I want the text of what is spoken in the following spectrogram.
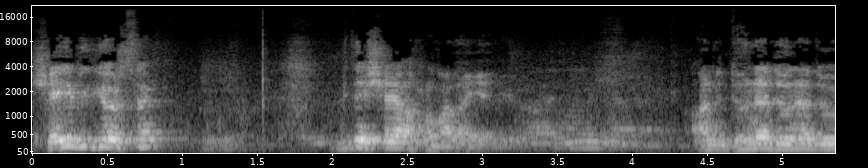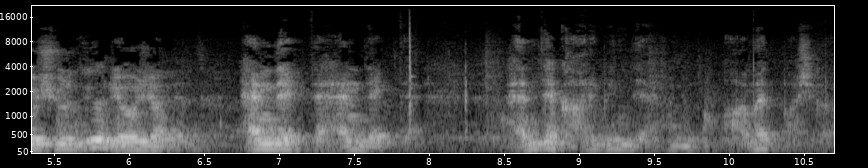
Şeyi bir görsen. Bir de şey aklıma da geliyor. Hani döne döne dövüşür diyor ya hocam. Hendek'te, Hendek'te. Hendek Harbi'nde Ahmet Başkanım.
